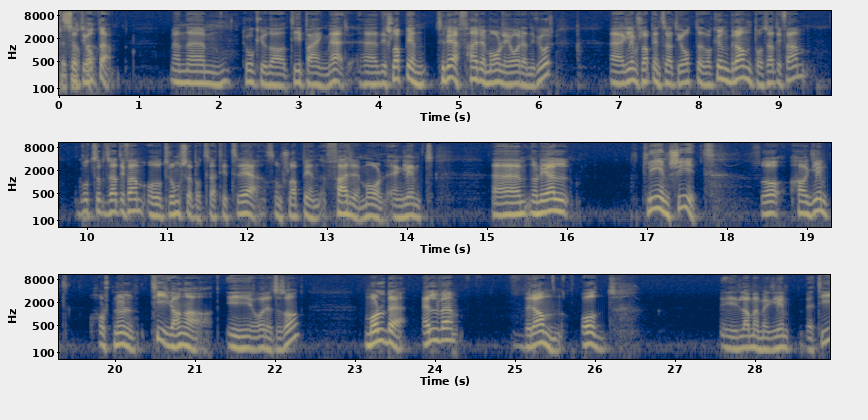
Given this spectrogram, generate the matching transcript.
78. Men um, tok jo da ti poeng mer. de slapp inn tre færre mål i år enn i fjor. Glimt slapp inn 38. Det var kun Brann på 35, Godset på 35 og Tromsø på 33 som slapp inn færre mål enn Glimt. når det gjelder clean sheet, så har Glimt holdt nullen ti ganger i årets sesong. Molde 11, Brann, Odd i lag med Glimt ved ti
